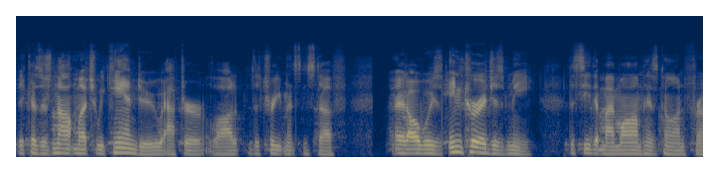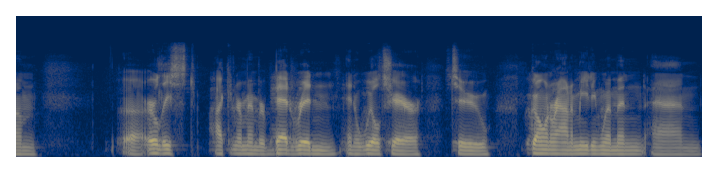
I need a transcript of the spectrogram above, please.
because there's not much we can do after a lot of the treatments and stuff, it always encourages me to see that my mom has gone from uh, earliest I can remember bedridden in a wheelchair to going around and meeting women and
